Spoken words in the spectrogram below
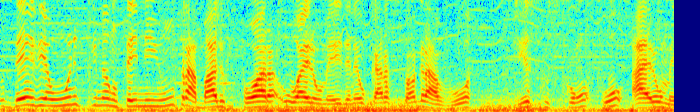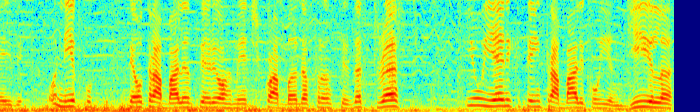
O Dave é o único que não tem nenhum trabalho fora o Iron Maiden, né? O cara só gravou discos com o Iron Maiden. O Nico tem um trabalho anteriormente com a banda francesa Trust e o Yannick tem trabalho com Ian Gilla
